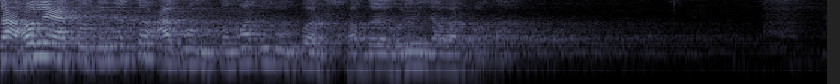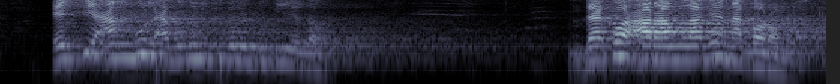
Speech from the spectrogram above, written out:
তাহলে এতদিনে তো আগুন তোমাদের উপর সদয় হয়ে যাওয়ার কথা। একটি আঙ্গুল আগুনের ভিতরে ঢুকিয়ে দাও। দেখো আরাম লাগে না গরম লাগে।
